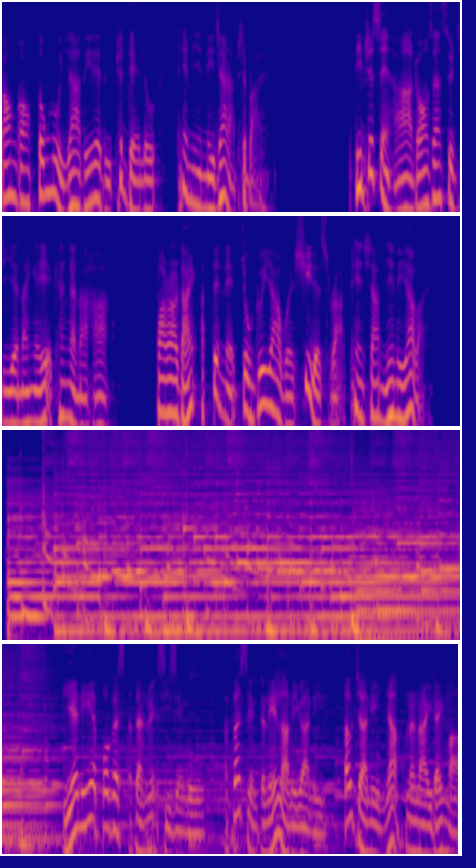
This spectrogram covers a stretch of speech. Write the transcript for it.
ကောင်းကောင်းသုံးလို့ရသေးတဲ့သူဖြစ်တယ်လို့ထင်မြင်နေကြတာဖြစ်ပါတယ်ဒီဖြစ်စဉ်ဟာဒေါအောင်ဆန်းစုကြည်ရဲ့နိုင်ငံရေးအခမ်းကဏ္ဍဟာပါရာဒိုင်းအသစ်နဲ့ကြုံတွေ့ရပွဲရှိတယ်ဆိုတာအထင်ရှားမြင်နေရပါတယ်ဒီ DNA ရဲ့ podcast အတန်လွင့်အစီအစဉ်ကိုအပတ်စဉ်တနင်္လာနေ့ကနေ တောက်ကြနေ့ည9:00နာရီတိုင်းမှာ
